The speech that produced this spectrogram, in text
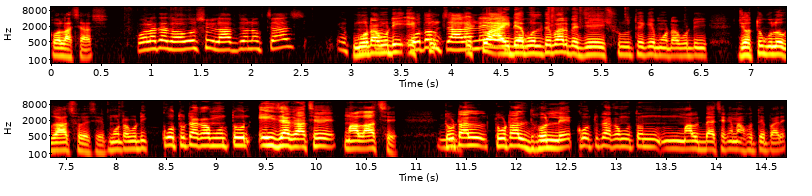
কলা চাষ। কলা চাষ অবশ্যই লাভজনক চাষ। মোটামুটি প্রথম চালানে একটু আইডিয়া বলতে পারবে যে শুরু থেকে মোটামুটি যতগুলো গাছ হয়েছে মোটামুটি কত টাকা মতন এই যা গাছে মাল আছে। টোটাল টোটাল ধরলে কত টাকা মতন মাল বেচাকেনা হতে পারে?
